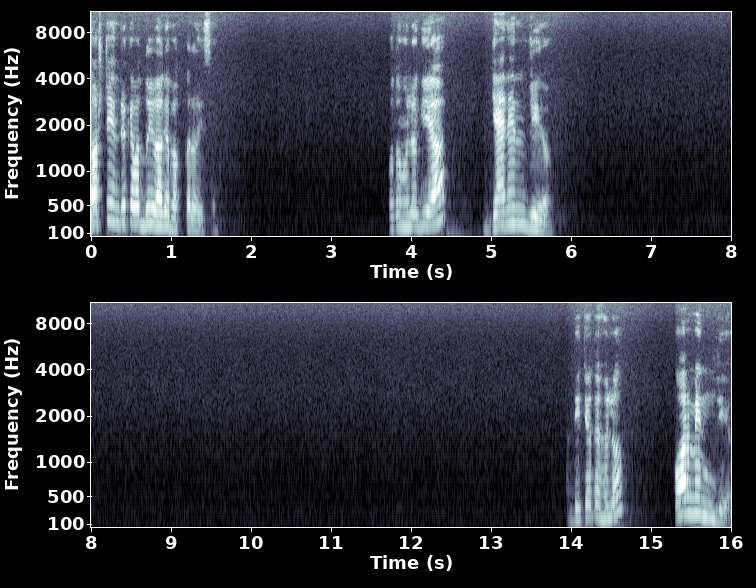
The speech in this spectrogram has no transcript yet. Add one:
দশটি ইন্দ্রিয়কে আবার দুই ভাগে ভাগ করা হয়েছে। প্রথম হলো গিয়া জ্ঞানেন্দ্রিয়। দ্বিতীয়ত হলো কর্মেন্দ্রিয়।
